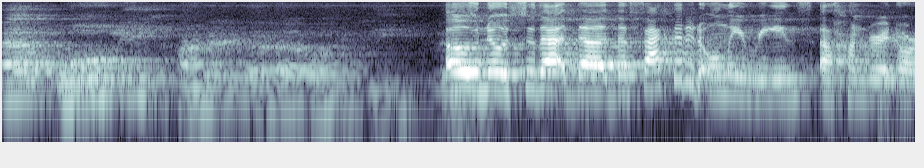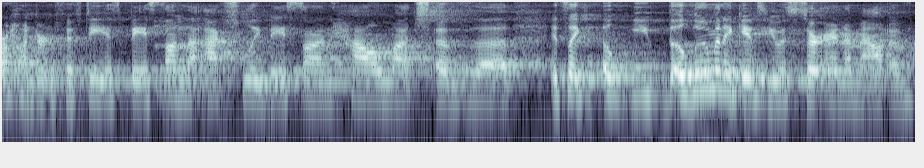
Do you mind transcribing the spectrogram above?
Have only 100 uh, 150. oh no, so that the, the fact that it only reads 100 or 150 is based on the, actually based on how much of the, it's like, uh, you, the Illumina gives you a certain amount of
